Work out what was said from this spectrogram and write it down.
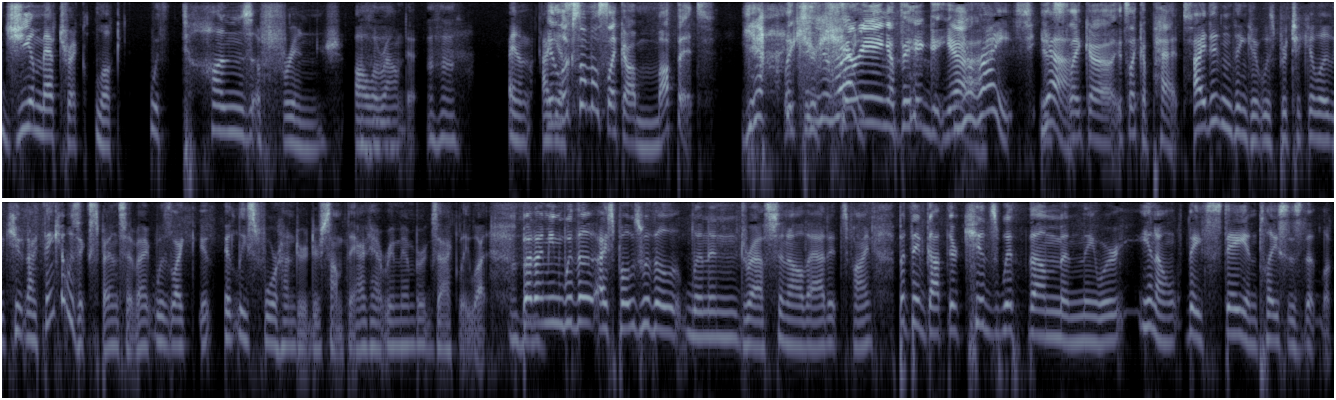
geometric look with tons of fringe all around it. Mm-hmm. And I it guess, looks almost like a Muppet. Yeah, Like you're, right. carrying a big yeah. You're right. Yeah, It's like a it's like a pet. I didn't think it was particularly cute. And I think it was expensive. It was like at at least 400 or something. I can't remember exactly what. Mm-hmm. But I mean, with a, I suppose with a linen dress and all that, it's fine. But they've got their kids with them and they were, you know, they stay in places that look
